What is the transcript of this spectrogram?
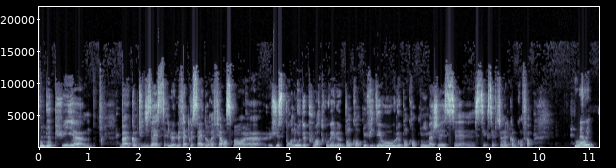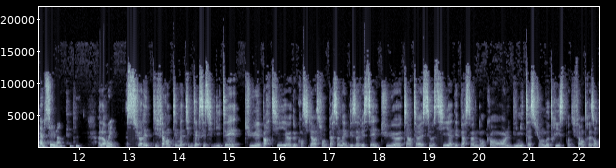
Mhm. Et puis, bah, comme tu disais, le, fait que ça aide au référencement, euh, juste pour nous de pouvoir trouver le bon contenu vidéo ou le bon contenu imagé, c'est exceptionnel comme confort. Bah oui, absolument. Alors, sur les différentes thématiques d'accessibilité, tu es parti euh, de considération de personnes avec des AVC, tu euh, t'es intéressé aussi à des personnes donc en limitation motrice pour différentes raisons.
